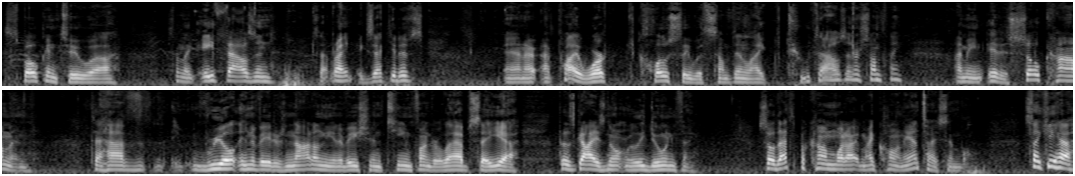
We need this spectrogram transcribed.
spoken to uh, something like 8,000. Is that right? Executives, and I, I've probably worked closely with something like 2,000 or something. I mean, it is so common to have real innovators not on the innovation team funder lab say, yeah, those guys don't really do anything. So that's become what I might call an anti symbol. It's like, yeah,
